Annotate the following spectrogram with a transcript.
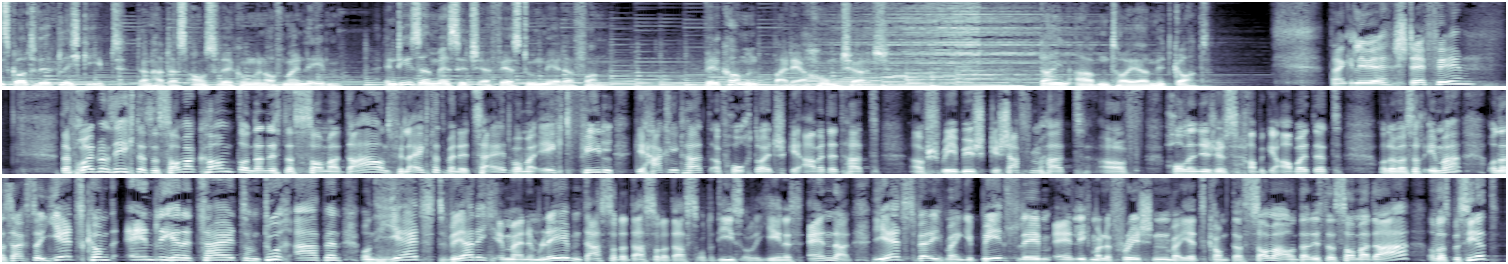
Wenn es Gott wirklich gibt, dann hat das Auswirkungen auf mein Leben. In dieser Message erfährst du mehr davon. Willkommen bei der Home Church. Dein Abenteuer mit Gott. Danke, liebe Steffi. Da freut man sich, dass der Sommer kommt und dann ist der Sommer da und vielleicht hat man eine Zeit, wo man echt viel gehackelt hat, auf Hochdeutsch gearbeitet hat, auf Schwäbisch geschaffen hat, auf Holländisches habe gearbeitet oder was auch immer. Und dann sagst du, jetzt kommt endlich eine Zeit zum Durchatmen und jetzt werde ich in meinem Leben das oder das oder das oder dies oder jenes ändern. Jetzt werde ich mein Gebetsleben endlich mal erfrischen, weil jetzt kommt der Sommer und dann ist der Sommer da und was passiert?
